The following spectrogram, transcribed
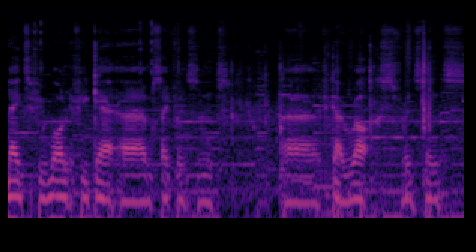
legs if you want. If you get, um, say for instance, uh, if you go rocks, for instance,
